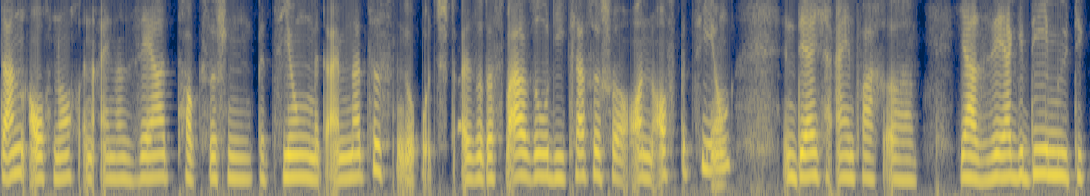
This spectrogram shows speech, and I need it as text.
dann auch noch in einer sehr toxischen Beziehung mit einem Narzissten gerutscht. Also das war so die klassische On-Off-Beziehung, in der ich einfach äh, ja sehr gedemütigt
